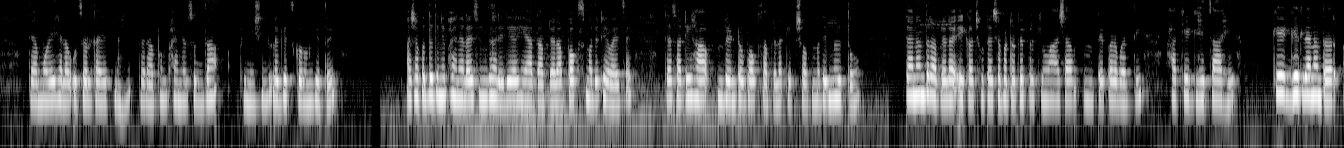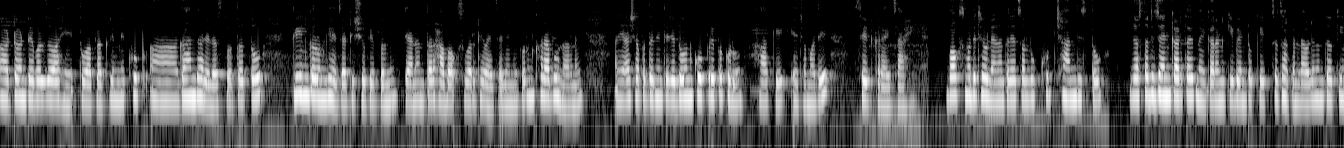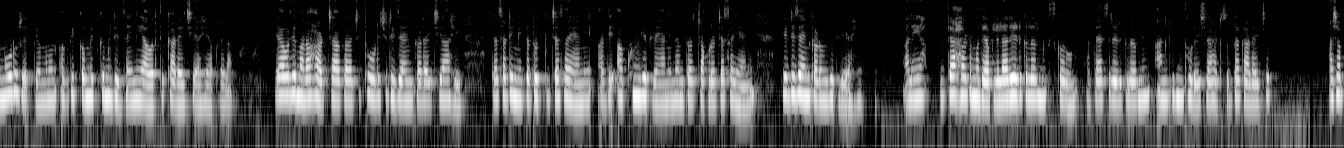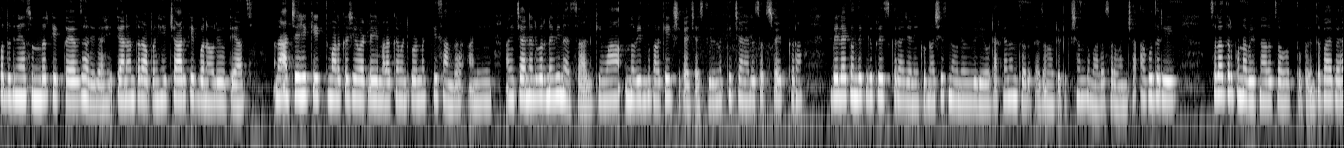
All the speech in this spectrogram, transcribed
त्यामुळे ह्याला उचलता येत नाही. तर आपण फायनलसुद्धा फिनिशिंग लगेच करून घेतो आहे अशा पद्धतीने फायनलायझिंग झालेली आहे. आता आपल्याला बॉक्समध्ये ठेवायचं आहे त्यासाठी हा बेंटो बॉक्स आपल्याला केक शॉपमध्ये मिळतो. त्यानंतर आपल्याला एका छोट्याशा बटर पेपर किंवा अशा पेपरवरती हा केक घ्यायचा आहे. केक घेतल्यानंतर टर्नटेबल जो आहे तो आपला क्रीमने खूप घाण झालेला असतो. तर तो क्लीन करून घ्यायचा टिश्यू पेपरनी त्यानंतर हा बॉक्सवर ठेवायचा जेणेकरून खराब होणार नाही. आणि अशा पद्धतीने त्याचे दोन कोपरे पकडून हा केक याच्यामध्ये सेट करायचा आहे. बॉक्समध्ये ठेवल्यानंतर याचा लुक खूप छान दिसतो. जास्त डिझाईन काढता येत नाही कारण की बेंटो केकचं झाकण लावल्यानंतर ती मोडू शकते. म्हणून अगदी कमीत कमी डिझाईन यावरती काढायची आहे आपल्याला. यावरती मला हार्टच्या आकाराची थोडीशी डिझाईन काढायची आहे. त्यासाठी मी तर टूथपिकच्या साह्याने आधी आखून घेतलं आहे आणि नंतर चॉकलेटच्या साह्याने ही डिझाईन काढून घेतली आहे. आणि त्या हार्टमध्ये आपल्याला रेड कलर मिक्स करून त्याच रेड कलरने आणखीन थोडेसे हार्टसुद्धा काढायचे. अशा पद्धतीने हा सुंदर केक तयार झालेला आहे. त्यानंतर आपण हे चार केक बनवले होते आज. आणि आजचे हे केक तुम्हाला कसे वाटले हे मला कमेंट करून नक्की सांगा. आणि आणि चॅनलवर नवीन असाल किंवा नवीन तुम्हाला केक शिकायचे असतील नक्की चॅनलला सबस्क्राईब करा. बेल आयकॉन देखील प्रेस करा जेणेकरून असेच नवनवीन व्हिडिओ टाकल्यानंतर त्याचं नोटिफिकेशन तुम्हाला सर्वांच्या अगोदर येईल. चला तर पुन्हा भेटणारच आहोत तोपर्यंत बाय बाय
